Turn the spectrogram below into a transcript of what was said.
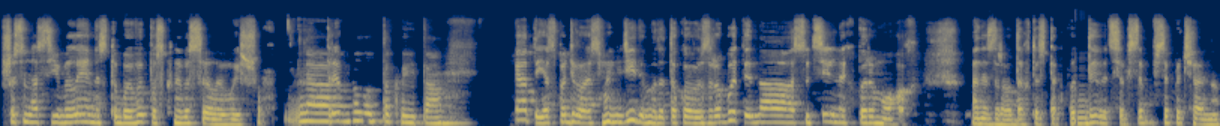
Щось у нас ювілейний з тобою випуск невеселий вийшов. Е, Треба- Ну такий та Я сподіваюся, ми не дійдемо до такого зробити на суцільних перемогах, а не зрадах. Хтось так подивиться, все, все печально.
